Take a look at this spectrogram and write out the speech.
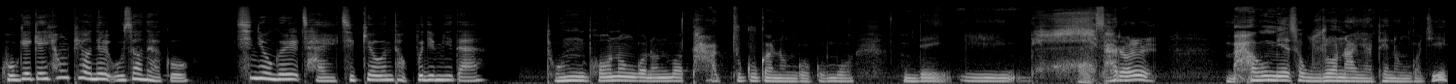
고객의 형편을 우선하고 신용을 잘 지켜온 덕분입니다. 돈 버는 거는 뭐 다 두고 가는 거고 뭐 근데 이 매사를 마음에서 우러나야 되는 거지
